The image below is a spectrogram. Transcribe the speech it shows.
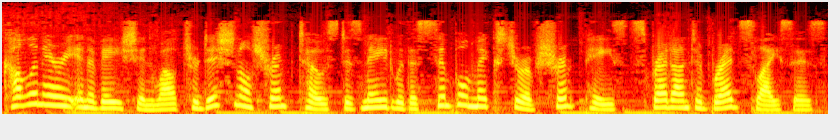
Culinary innovation While traditional shrimp toast is made with a simple mixture of shrimp paste spread onto bread slices,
